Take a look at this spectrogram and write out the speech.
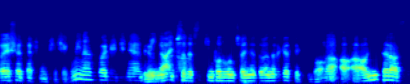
To jeszcze też musi się gmina zgodzić, nie? Gmina i przede wszystkim podłączenie do energetyki, bo No. a, a oni teraz,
